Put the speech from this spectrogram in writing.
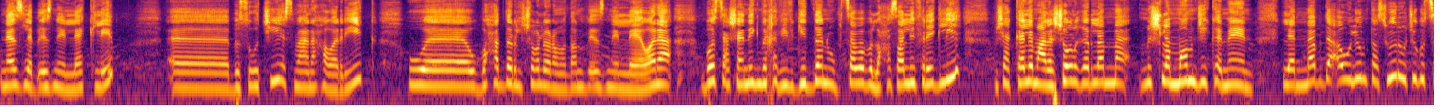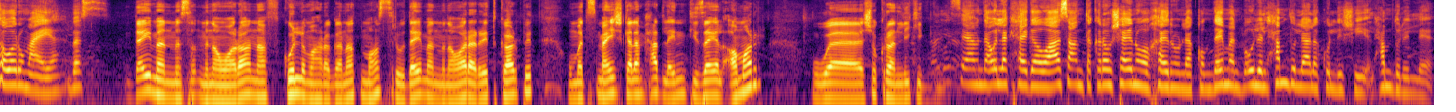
نازلة بإذن الله كليب آه، بصوتي اسمها أنا هوريك وبحضر لشغل رمضان بإذن الله. وأنا بص عشان نجم خفيف جدا وبسبب اللي حصل لي في رجلي مش هتكلم على الشغل غير لما مش لما أمضي كمان لما أبدأ أول يوم تصوير وتيجوا تصوروا معايا بس. دايما منورانا في كل مهرجانات مصر ودايما منورة الريد كاربت وما تسمعيش كلام حد لأن انت زي القمر. وشكرا ليكي جدا بس يعني أقول لك حاجة وعسى أن تكرهوا شيئا وهو خير لكم. دايما بقول الحمد لله على كل شيء الحمد لله.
